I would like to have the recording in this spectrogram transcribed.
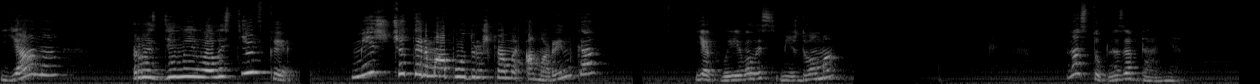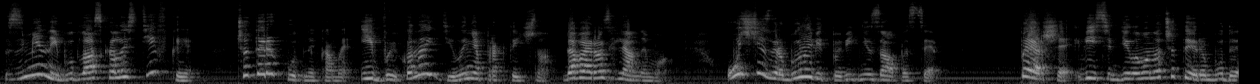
Яна розділила листівки між чотирма подружками, а Маринка, як виявилось, між двома. Наступне завдання. Зміни, будь ласка, листівки чотирикутниками і виконай ділення практично. Давай розглянемо. Учні зробили відповідні записи. Перше, 8 ділимо на 4 буде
